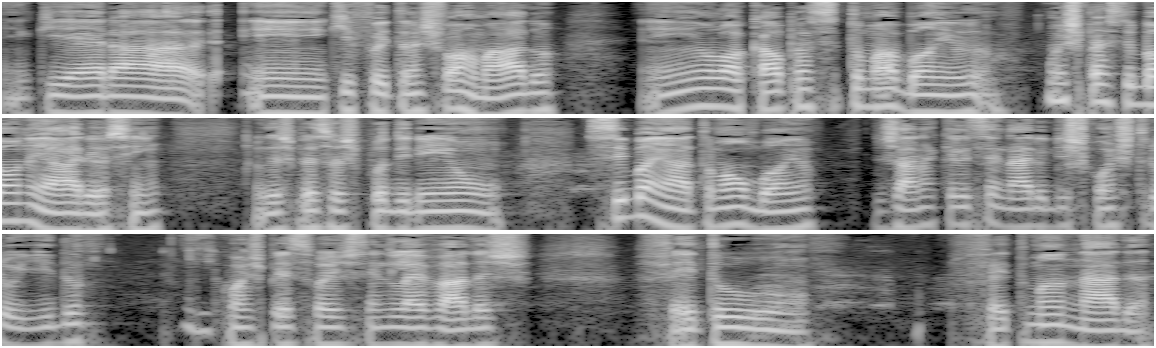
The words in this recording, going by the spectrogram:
em que era em que foi transformado em um local para se tomar banho, uma espécie de balneário assim, onde as pessoas poderiam se banhar, tomar um banho, já naquele cenário desconstruído e com as pessoas sendo levadas feito feito manada.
